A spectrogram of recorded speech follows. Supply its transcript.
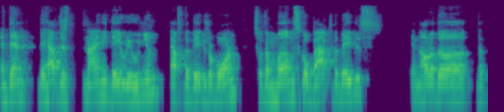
And then they have this 90 day reunion after the babies were born. So the moms go back to the babies. And out of the, the,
